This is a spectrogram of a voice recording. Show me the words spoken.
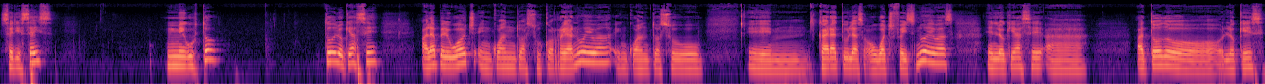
Serie 6 me gustó todo lo que hace al Apple Watch en cuanto a su correa nueva, en cuanto a su eh, carátulas o watch face nuevas, en lo que hace a, a todo lo que es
